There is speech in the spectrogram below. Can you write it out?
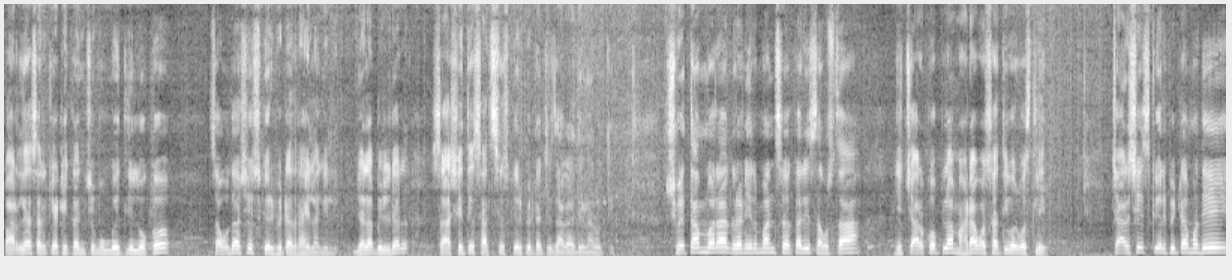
पार्ल्यासारख्या ठिकाणची मुंबईतली लोकं चौदाशे स्क्वेअर फीटात राहायला गेली ज्याला बिल्डर सहाशे ते सातशे स्क्वेअर फीटाची जागा देणार होती. श्वेतांबरा गृहनिर्माण सहकारी संस्था जी चारकोपला म्हाडा वसाहतीवर वसले चारशे स्क्वेअर फीटामध्ये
